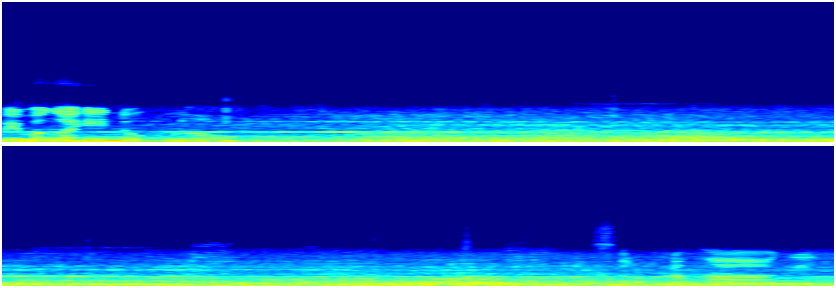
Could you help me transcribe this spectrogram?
May mga hinog na, oh. Sarap ng hangin.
